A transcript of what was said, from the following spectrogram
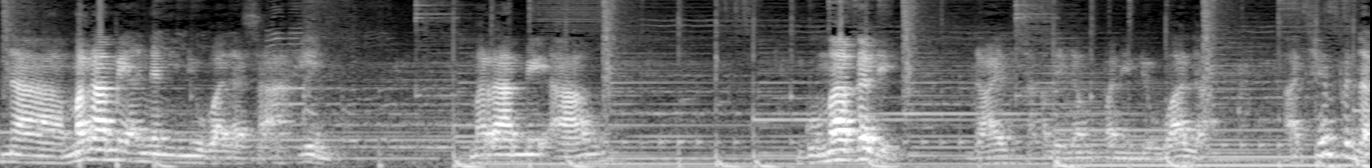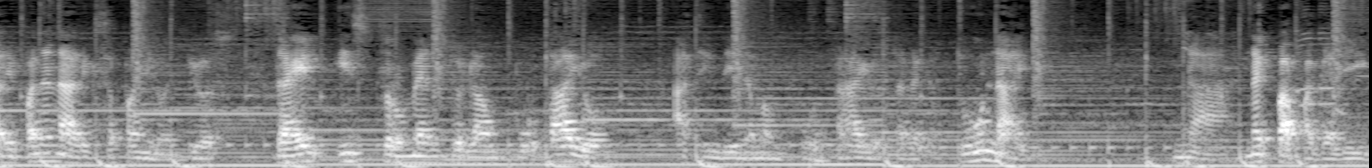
na marami ang naniniwala sa akin. Marami ang gumagaling dahil sa kanilang paniniwala. At syempre na rin pananalig sa Panginoon Diyos dahil instrumento lang po tayo at hindi naman po tayo talaga tunay na nagpapagaling.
